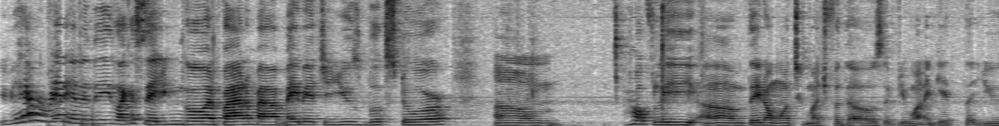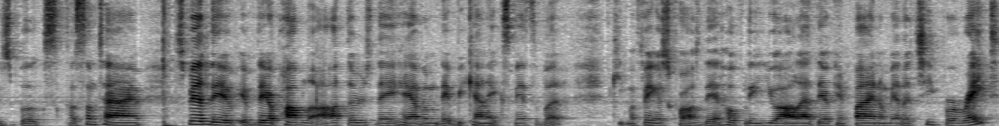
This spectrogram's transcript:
if you haven't read any of these, like I said, you can go and find them out maybe at your used bookstore. Um, hopefully um, they don't want too much for those if you want to get the used books because sometimes especially if, if they're popular authors they have them They'd be kind of expensive but keep my fingers crossed that hopefully you all out there can find them at a cheaper rate.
